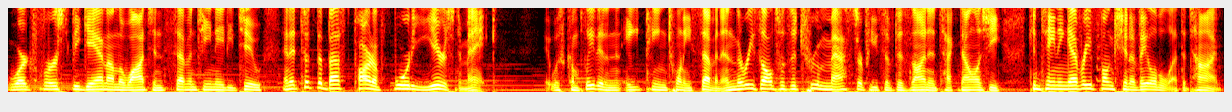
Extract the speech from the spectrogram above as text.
Work first began on the watch in 1782, and it took the best part of 40 years to make. It was completed in 1827, and the result was a true masterpiece of design and technology, containing every function available at the time.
